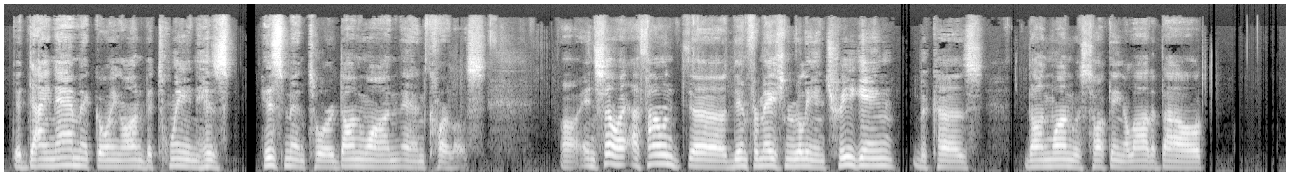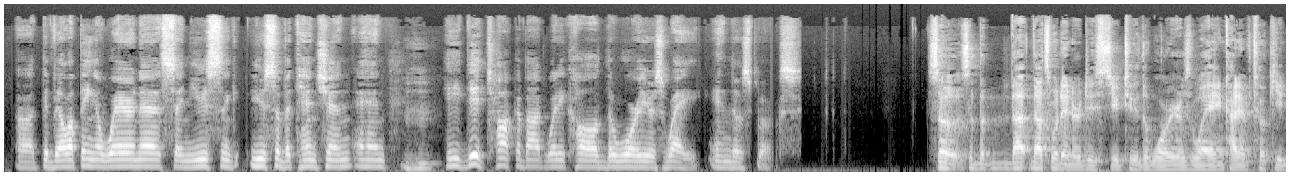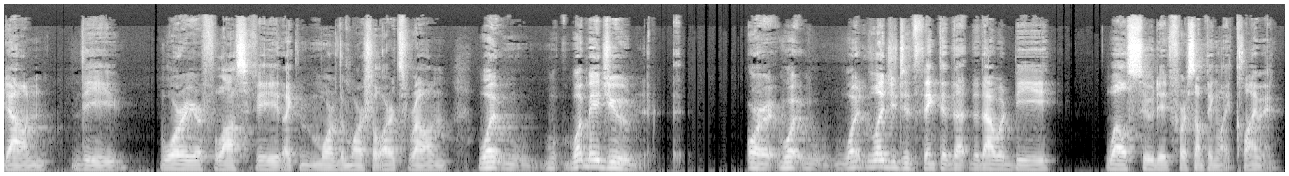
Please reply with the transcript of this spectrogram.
the dynamic going on between his his mentor Don Juan and Carlos. Uh, and so I, I found uh, the information really intriguing because Don Juan was talking a lot about uh, developing awareness and use use of attention, and mm-hmm. he did talk about what he called the warrior's way in those books. So, so that that's what introduced you to the warrior's way and kind of took you down the warrior philosophy, like more of the martial arts realm. What what made you, or what what led you to think that that that, that would be well suited for something like climbing?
